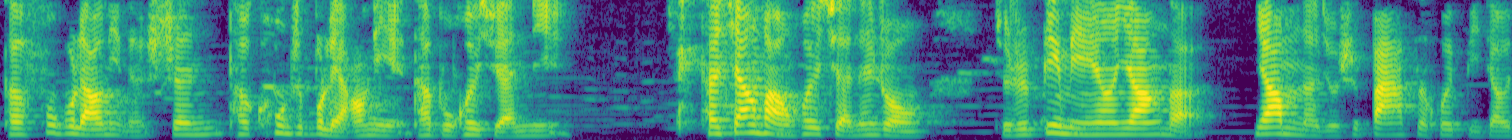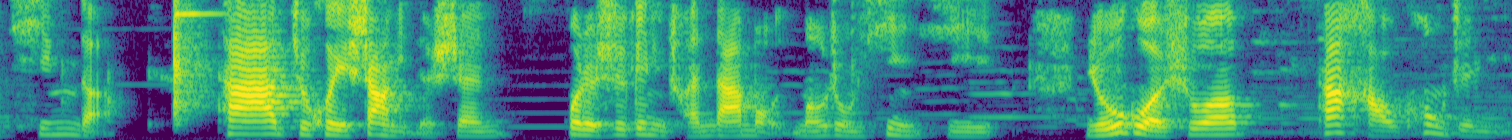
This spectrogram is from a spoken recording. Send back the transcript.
他附不了你的身，他控制不了你，他不会选你。他相反会选那种就是病病殃殃的，要么呢就是八字会比较轻的，他就会上你的身，或者是给你传达某某种信息。如果说他好控制你，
